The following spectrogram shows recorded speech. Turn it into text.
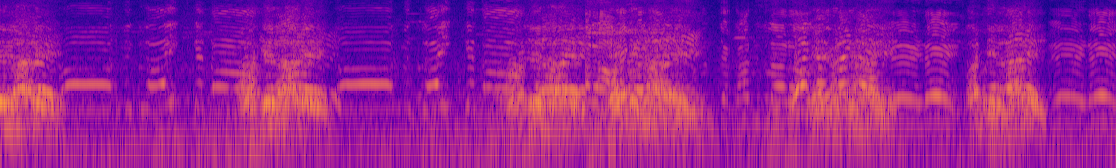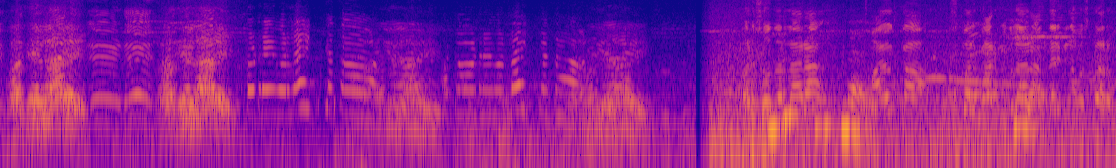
కార్మికుల ఐక్యత బిఆర్టీ కార్మికుల ఐక్యత కార్మికులారా ఆటో డ్రైవర్ల ఐక్యత ఆటో డ్రైవర్ల ఐక్యత మరి సోదరులారా మా యొక్క మున్సిపల్ కార్మికులారా అందరికీ నమస్కారం.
